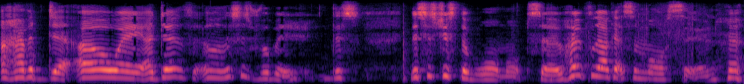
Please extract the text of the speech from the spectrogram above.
I have a de- Oh wait, I don't. oh, this is rubbish. This, this is just the warm up. So hopefully I'll get some more soon.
